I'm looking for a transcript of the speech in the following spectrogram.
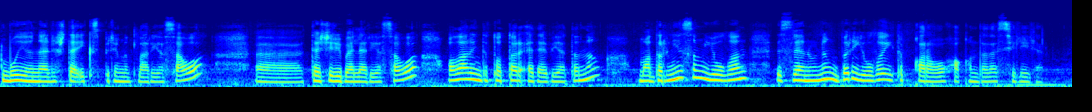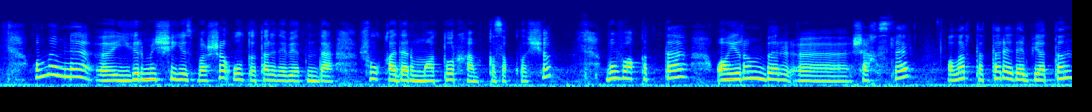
бу юнәлештә экспериментлар ясауы, ә, тәҗрибәләр ясауы, алар инде татар әдәбиятының модернизм юлын эзләнүнең бер юлы итеп карауы хакында да сөйлиләр. Гомумән менә 20 йөз башы ул татар әдәбиятында шул кадәр матур һәм кызыклы чор. Бу вакытта айрым бер шәхесләр алар татар әдәбиятын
